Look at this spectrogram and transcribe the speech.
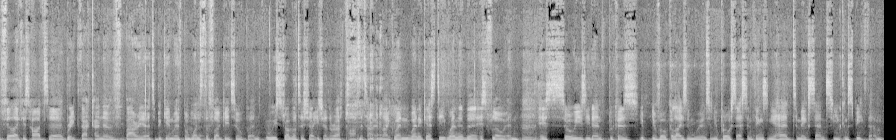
I feel like it's hard to break that kind of barrier to begin with, but mm. once the floodgates open, we struggle to shut each other up half the time. like when when it gets deep, when it, the, it's flowing, mm. it's so easy then because you, you're vocalizing words and you're processing things in your head to make sense so you can speak them.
